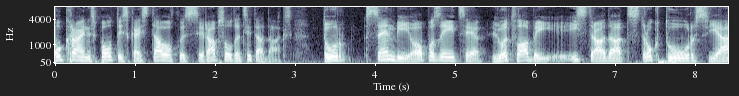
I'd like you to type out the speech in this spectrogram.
Ukrainas politiskais stāvoklis ir absolūti citādāks. Tur sen bija opozīcija, ļoti labi izstrādātas struktūras, jā,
